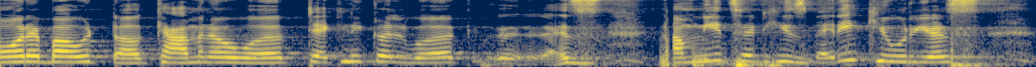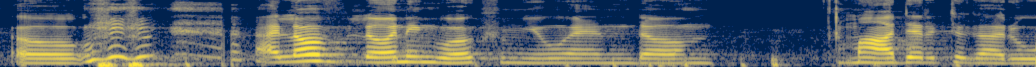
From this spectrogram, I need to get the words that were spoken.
more about camera work technical work as Navneet said, he's very curious. Uh, I love learning work from you and um, మా director garu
